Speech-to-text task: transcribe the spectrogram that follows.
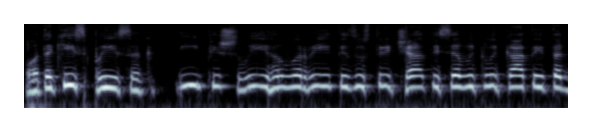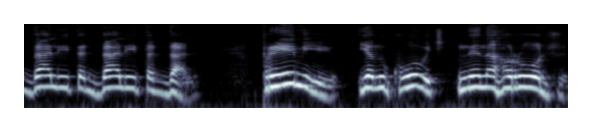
Отакий список. І пішли говорити, зустрічатися, викликати і так далі, і так далі, і так далі. Премією Янукович не нагороджує.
